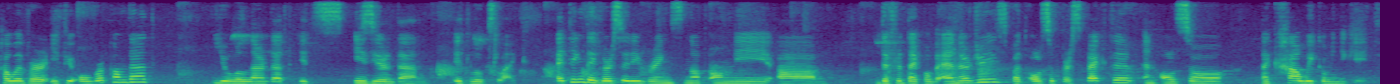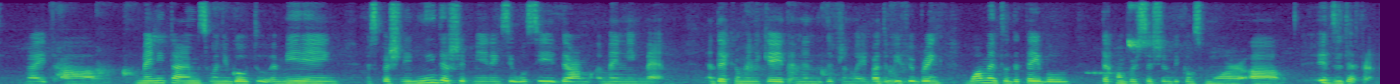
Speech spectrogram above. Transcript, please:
However, if you overcome that, you will learn that it's easier than it looks like. I think diversity brings not only um, different type of energies, but also perspective and also like how we communicate, right? Um, many times when you go to a meeting, especially leadership meetings, you will see there are mainly men and they communicate in a different way. But if you bring women to the table, the conversation becomes more, uh, it's different.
